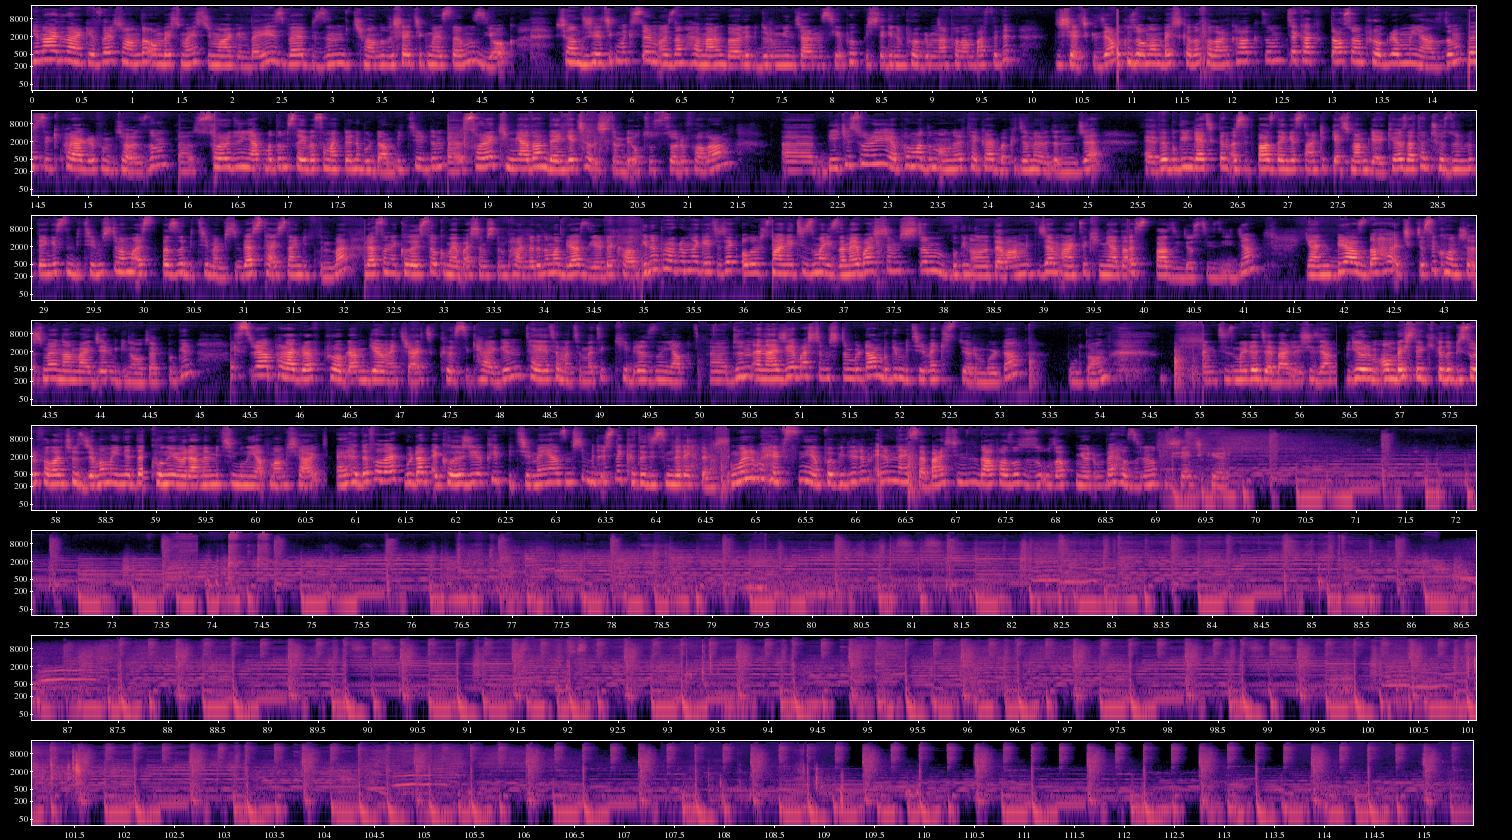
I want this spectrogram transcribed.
Günaydın herkese. Şu anda 15 Mayıs Cuma gündeyiz ve bizim şu anda dışarı çıkma yasağımız yok. Şu an dışarı çıkmak istiyorum. O yüzden hemen böyle bir durum güncellemesi yapıp işte günün programından falan bahsedip dışarı çıkacağım. 9-10-15 kala falan kalktım. İşte kalktıktan sonra programımı yazdım. Klasik paragrafımı çözdüm. Ee, Sonra dün yapmadığım sayı basamaklarını buradan bitirdim. Ee, Sonra kimyadan denge çalıştım bir 30 soru falan. Ee, Bir iki soruyu yapamadım. Onlara tekrar bakacağım eve dönünce. Ee, ve bugün gerçekten asit baz dengesini artık geçmem gerekiyor. Zaten çözünürlük dengesini bitirmiştim ama asit bazı bitirmemiştim. Biraz tersten gittim ben. Sonra ekolojisi okumaya başlamıştım parmeden ama biraz geride kaldım. Günün programına geçecek olursa manyetizma izlemeye başlamıştım. Bugün ona devam edeceğim. Artık kimyada asit baz videosu izleyeceğim. Yani biraz daha açıkçası konu önem vereceğim bir gün olacak bugün. Ekstra paragraf, problem, geometri artık klasik her gün. TYT matematik ki birazını yaptım. Ee, Dün enerjiye başlamıştım buradan. Bugün bitirmek istiyorum buradan. Buradan. Manyetizmayla cebelleşeceğim. Biliyorum 15 dakikada bir soru falan çözeceğim ama yine de konuyu öğrenmem için bunu yapmam şart. E, hedef olarak buradan ekoloji okuyup bitirmeye yazmışım. Bir de üstüne katı cisimleri eklemişim. Umarım hepsini yapabilirim. Elim neyse ben şimdi daha fazla sözü uzatmıyorum ve hazırlanıp dışarı çıkıyorum.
